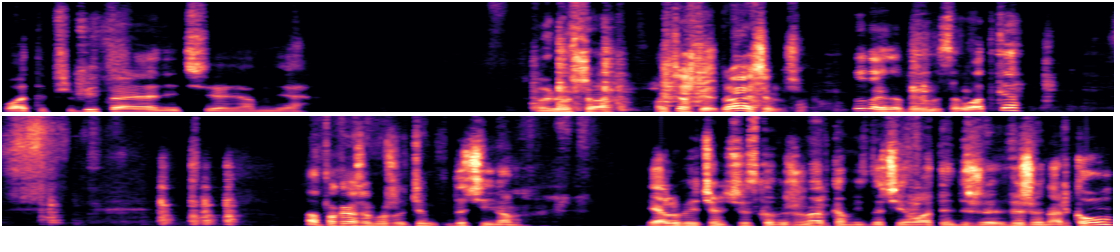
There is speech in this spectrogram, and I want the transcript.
Łaty przybite, nic się nam nie rusza. Chociaż nie, trochę się rusza. Tutaj dobijemy sobie łatkę. A pokażę może czym docinam. Ja lubię ciąć wszystko wyżynarką, więc docinam łaty wyżynarką.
